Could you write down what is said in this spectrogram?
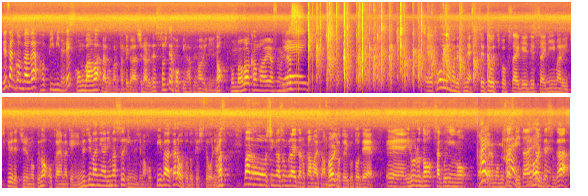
皆さんこんばんはホッピーミーナです。こんばんは、落語家の立川しらるです。そしてホッピーハッピーファミリーの。こんばんは、鎌谷康則です。えー今夜もですね瀬戸内国際芸術祭2019で注目の岡山県犬島にあります犬島ホッピーバーからお届けしております、まあ、あのシンガーソングライターの釜井さんもはい。一緒ということで、いえーいろいろと作品を我々も見させていただいたんですが、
